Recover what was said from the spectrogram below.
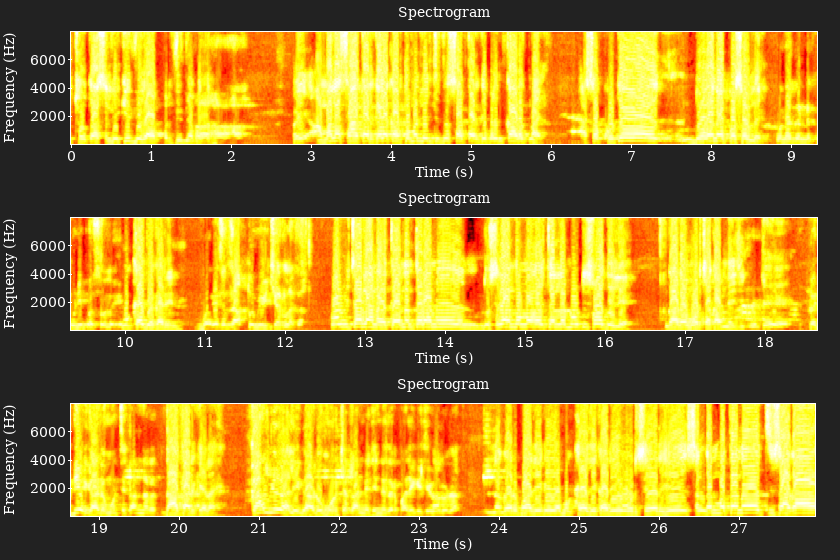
ठेवतो असं लिखित दिलं प्रतिज्ञापत्र हा हा म्हणजे आम्हाला सहा तारखेला काढतो म्हणले तिथं सात तारखेपर्यंत काढत नाही. असं खोटं दोघांना फसवलंय. कोणाकडनं कोणी फसवलं हे मुख्याधिकाऱ्याने. बरं याचा जाब तुम्ही विचारला का? हो विचारला ना. त्यानंतर आम्ही दुसऱ्या आंदोलनाला त्यांना नोटीस दिली आहे. गाडा मोर्चा काढण्याची. ते कधी आहे गाडो मोर्चा काढणार? दहा तारखेला आहे. काय वेळ आली गाडो मोर्चा काढण्याची नगरपालिकेच्या विरोधात? नगरपालिकेचे मुख्याधिकारी वरचेर हे संगनमतानं ती जागा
